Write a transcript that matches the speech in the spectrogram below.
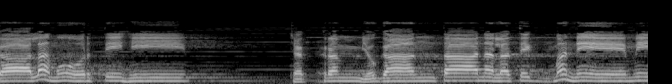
कालमूर्तिः चक्रम् युगान्तानलतिग्मनेमि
